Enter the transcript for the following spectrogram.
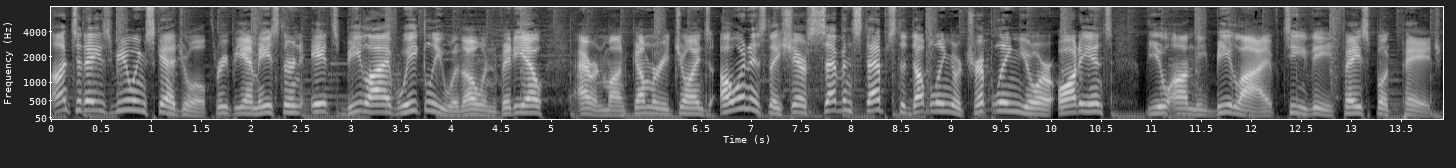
On today's viewing schedule, 3 p.m. Eastern, it's BeLive Weekly with Owen Video. Aaron Montgomery joins Owen as they share seven steps to doubling or tripling your audience. View on the BeLive TV Facebook page.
